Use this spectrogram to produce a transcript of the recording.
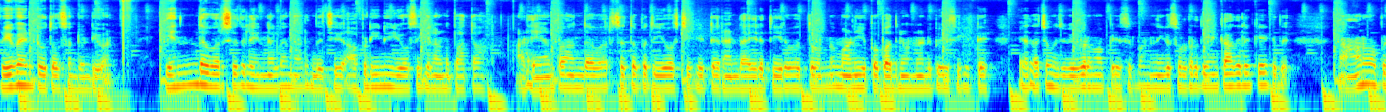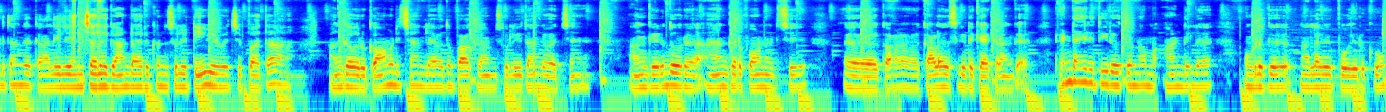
rewind two thousand twenty one எந்த வருஷத்தில் என்னெல்லாம் நடந்துச்சு அப்படின்னு யோசிக்கலாம்னு பார்த்தா அட ஏன்ப்பா அந்த வருஷத்தை பற்றி யோசிச்சுக்கிட்டு ரெண்டாயிரத்தி இருபத்தொன்று மணி இப்போ பதினொன்று பேசிக்கிட்டு ஏதாச்சும் கொஞ்சம் விவரமாக பேசுப்பான்னு நீங்கள் சொல்கிறது என் காதில் கேட்குது நானும் அப்படி தாங்க காலையில் எழுந்தாலே காண்டா இருக்குன்னு சொல்லி டிவியை வச்சு பார்த்தா அங்கே ஒரு காமெடி சேனலாவது பார்க்கலான்னு சொல்லி தாங்க வச்சேன். அங்கேருந்து ஒரு ஆங்கர் ஃபோன் அடித்து கா காலர்ஸ்கிட்ட கேட்குறாங்க ரெண்டாயிரத்தி இருபத்தொன்னாம் ஆண்டில் உங்களுக்கு நல்லாவே போயிருக்கும்.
